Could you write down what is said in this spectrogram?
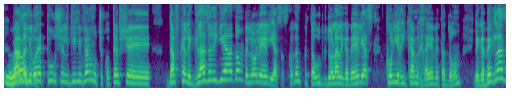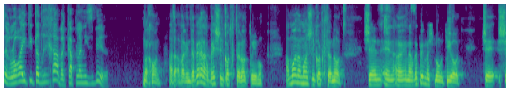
לא, ואז אני רואה טור של גילי ורמוט שכותב שדווקא לגלאזר הגיע אדום ולא לאליאס. אז קודם כל טעות גדולה לגבי אליאס, כל יריקה מחייבת אדום. לגבי גלאזר לא ראיתי את הדריכה, אבל קפלן הסביר. נכון, אז, אבל אני מדבר על הרבה שריקות קטנות פרימו. המון המון שריקות קטנות, שהן הן, הן הרבה פעמים משמעותיות. ש, ש,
